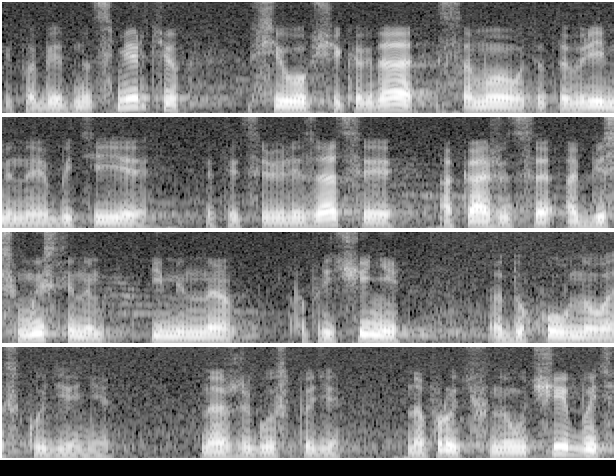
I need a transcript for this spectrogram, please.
и победы над смертью – всеобщий, когда само вот это временное бытие этой цивилизации окажется обесмысленным именно по причине духовного оскудения. Нас же, Господи, напротив, научи быть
